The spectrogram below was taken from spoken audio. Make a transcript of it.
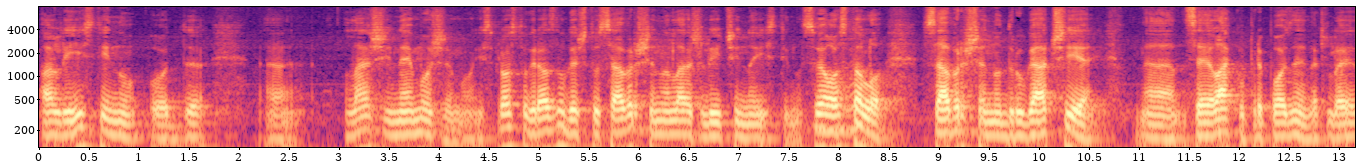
ali istinu od laži ne možemo. Iz prostog razloga što savršena laž liči na istinu. Sve ostalo savršeno drugačije se lako prepoznaje, dakle,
